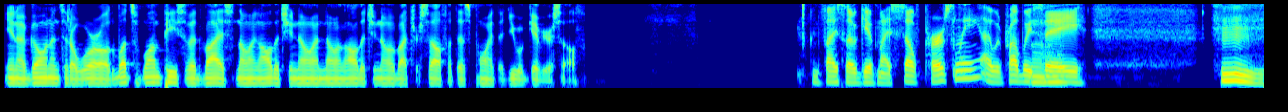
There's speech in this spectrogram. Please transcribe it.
you know, going into the world, what's one piece of advice, knowing all that you know and knowing all that you know about yourself at this point, that you would give yourself? Advice I would give myself personally, I would probably mm-hmm. say, hmm,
